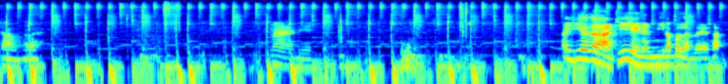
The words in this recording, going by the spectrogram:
ช่างเลยไม่มีไอ้เหี้ยสถานที่อย่างจะมีระเบิดเลยไอ้สัตว์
